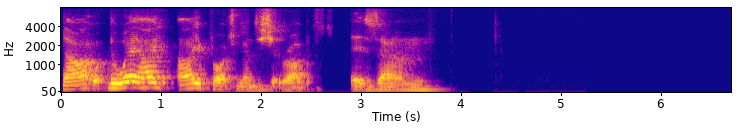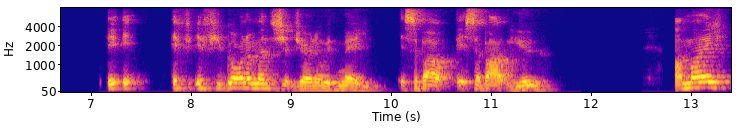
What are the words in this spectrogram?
now, the way I, I approach mentorship, Rob, is um, it, it, if if you go on a mentorship journey with me, it's about it's about you. Am my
